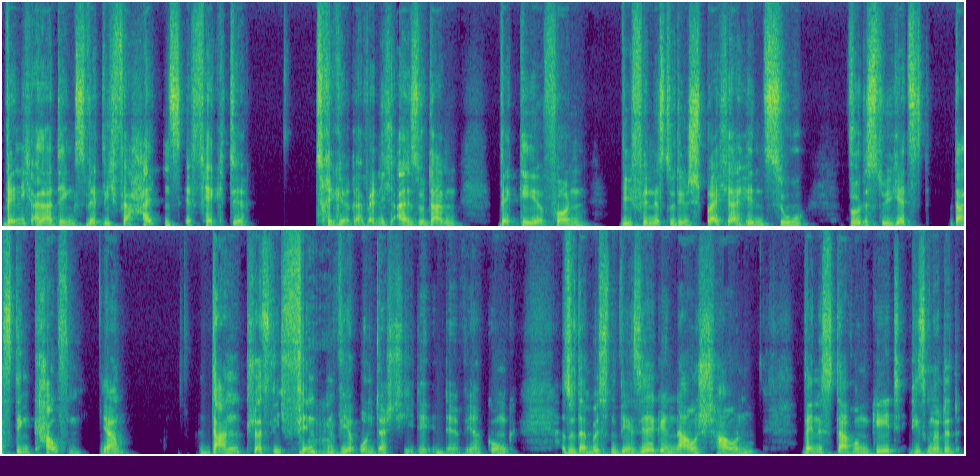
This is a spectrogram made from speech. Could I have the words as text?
Wenn ich allerdings wirklich Verhaltenseffekte triggere, wenn ich also dann weggehe von, wie findest du den Sprecher hinzu, würdest du jetzt das Ding kaufen, ja? Dann plötzlich finden mhm. wir Unterschiede in der Wirkung. Also da müssen wir sehr genau schauen, wenn es darum geht, die sogenannte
